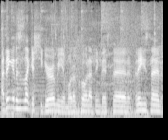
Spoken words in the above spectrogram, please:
I think this is like a Shigeru Miyamoto quote. I think they said, I think he said,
